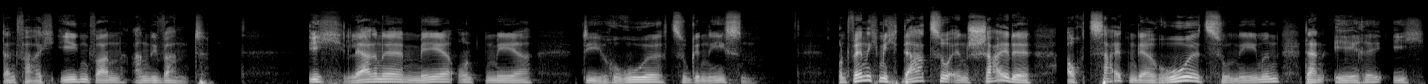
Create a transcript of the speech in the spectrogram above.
dann fahre ich irgendwann an die Wand. Ich lerne mehr und mehr die Ruhe zu genießen. Und wenn ich mich dazu entscheide, auch Zeiten der Ruhe zu nehmen, dann ehre ich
